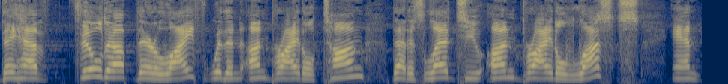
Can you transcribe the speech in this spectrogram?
They have filled up their life with an unbridled tongue that has led to unbridled lusts and,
